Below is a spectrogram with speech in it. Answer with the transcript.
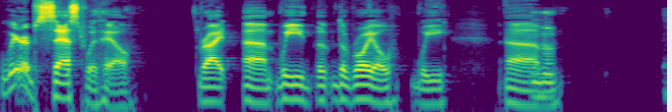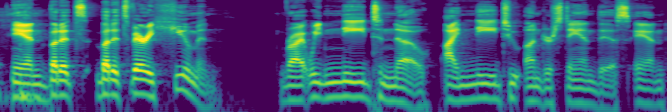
we're obsessed with hell, right? Um, we the, the royal we, um, and but it's but it's very human, right? We need to know. I need to understand this. And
